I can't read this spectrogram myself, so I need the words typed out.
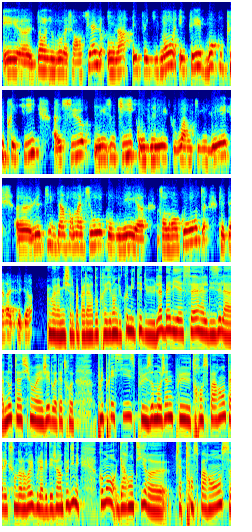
Et euh, dans le nouveau référentiel, on a effectivement été beaucoup plus précis euh, sur les outils qu'on voulait pouvoir utiliser, euh, le type d'information qu'on voulait prendre en compte, etc., etc. Voilà, Michel Papalardo, présidente du comité du label ISR. Elle disait la notation ESG doit être plus précise, plus homogène, plus transparente. Alexandre Roy, vous l'avez déjà un peu dit, mais comment garantir euh, cette transparence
